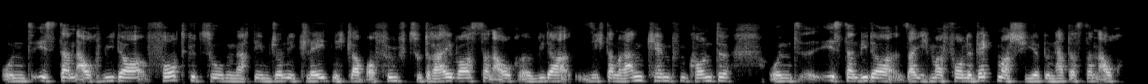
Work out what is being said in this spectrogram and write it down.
und ist dann auch wieder fortgezogen, nachdem Johnny Clayton, ich glaube auf 5 zu 3 war es dann auch äh, wieder, sich dann rankämpfen konnte und ist dann wieder, sage ich mal, vorne wegmarschiert und hat das dann auch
